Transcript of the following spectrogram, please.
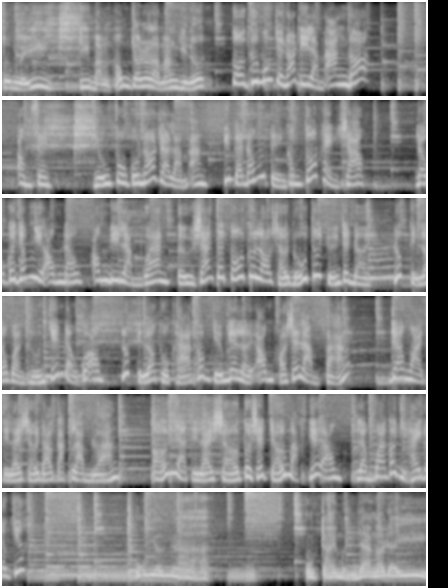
Tôi nghĩ chi bằng không cho nó làm ăn gì nữa. Tôi cứ muốn cho nó đi làm ăn đó. Ông xem Dưỡng phu của nó ra làm ăn Kiếm cả đống tiền không tốt hàng sao? Đâu có giống như ông đâu. Ông đi làm quan Từ sáng tới tối cứ lo sợ đủ thứ chuyện trên đời. Lúc thì lo hoàng thượng chém đầu của ông Lúc thì lo thuộc hạ không chịu nghe lời ông Họ sẽ làm phản. Ra ngoài thì lại sợ đạo tặc làm loạn. Ở nhà thì lại sợ tôi sẽ trở mặt với ông. Làm quan có gì hay đâu chứ. Phu nhân à Con trai mình đang ở đây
